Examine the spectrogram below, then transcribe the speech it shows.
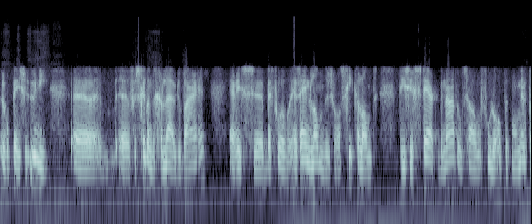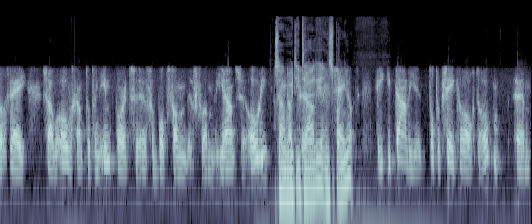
Europese Unie verschillende geluiden waren. Er, is, bijvoorbeeld, er zijn landen zoals Griekenland die zich sterk benadeeld zouden voelen op het moment dat wij zouden overgaan tot een importverbod van, van Iraanse olie. Samen met Italië en Spanje? Dat, Italië tot op zekere hoogte ook. Um,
